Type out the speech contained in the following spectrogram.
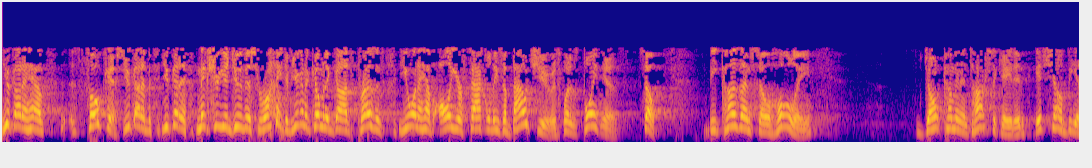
You gotta have focus. You gotta, you gotta make sure you do this right. If you're gonna come into God's presence, you wanna have all your faculties about you, is what his point is. So, because I'm so holy, don't come in intoxicated. It shall be a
